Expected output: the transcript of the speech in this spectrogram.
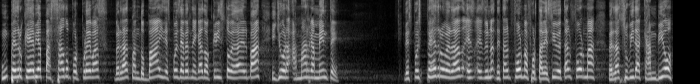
Un Pedro que había pasado por pruebas, ¿verdad? Cuando va y después de haber negado a Cristo, ¿verdad? Él va y llora amargamente. Después Pedro, ¿verdad? Es, de, de, tal forma fortalecido, de tal forma, ¿verdad? Su vida cambió,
